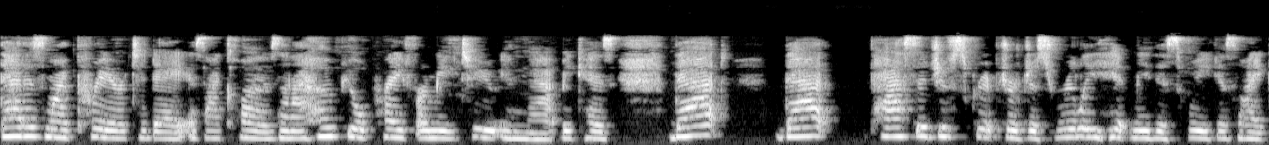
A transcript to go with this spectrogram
That is my prayer today as I close. And I hope you'll pray for me too in that because that, that passage of scripture just really hit me this week is like,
